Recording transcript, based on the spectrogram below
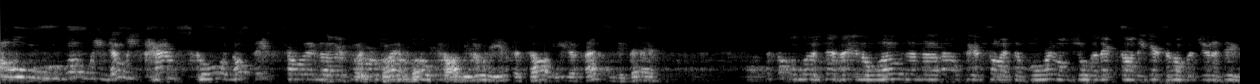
Oh, well, we know he can score. Not this time, though. But he's playing well, Carl. He's already hit the target. He'd have fancied it there. That's not the worst effort in the world, and uh, that'll be a sight to bore him. I'm sure the next time he gets an opportunity,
